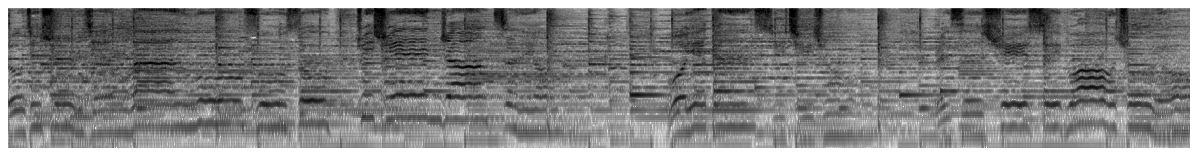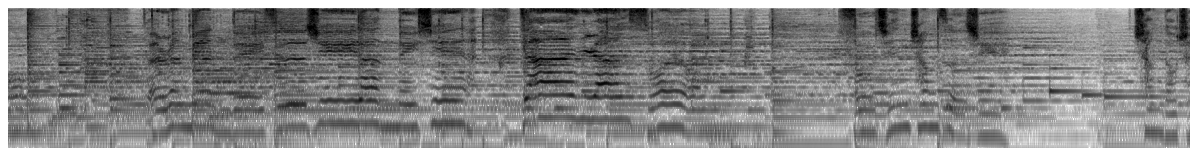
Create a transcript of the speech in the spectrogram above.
如今世间万物复苏，追寻着自由，我也跟，思绪随波逐流，坦然面对自己的内心，淡然所有，抚琴唱自己。唱到沉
